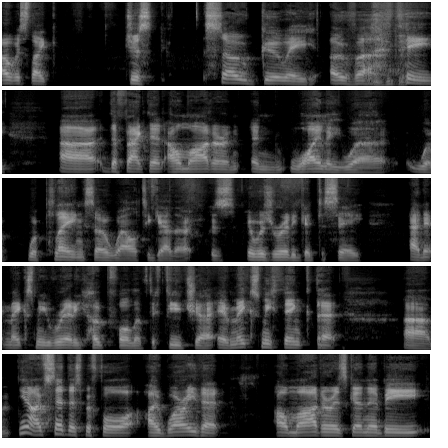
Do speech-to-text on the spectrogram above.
I was like just so gooey over the uh, the fact that Almada and, and Wiley were were were playing so well together. It was it was really good to see, and it makes me really hopeful of the future. It makes me think that um, you know I've said this before. I worry that Almada is going to be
